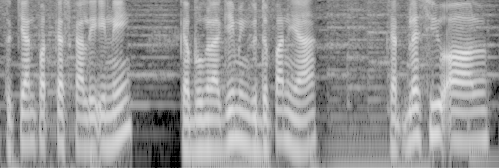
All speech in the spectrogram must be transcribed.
sekian podcast kali ini. Gabung lagi minggu depan ya. God bless you all.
